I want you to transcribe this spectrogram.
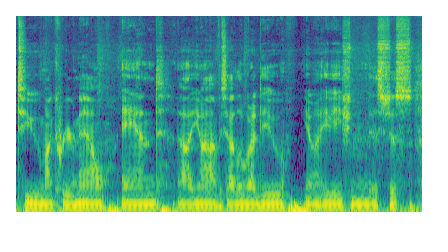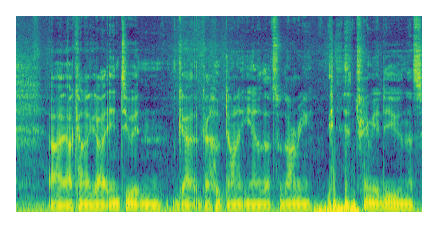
to my career now, and uh, you know, obviously, I love what I do. You know, aviation is just I kind of got into it and got got hooked on it. You know, that's what the army trained me to do, and that's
